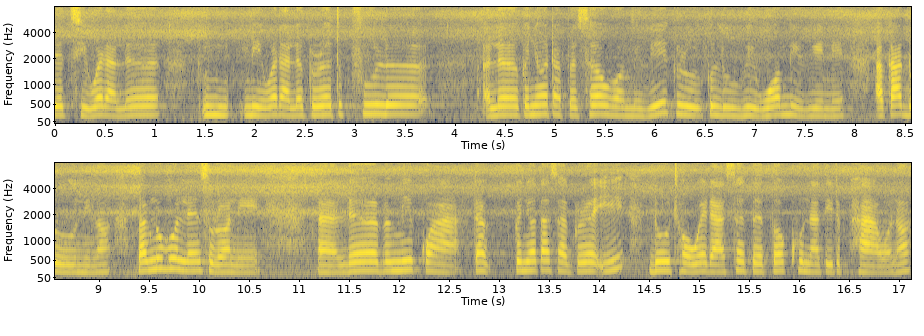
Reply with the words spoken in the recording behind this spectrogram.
ယချီဝရလေ မီဝရလေဂရတဖူလအလေကညောတာပစောဝမီဝေကလူကလူဝီဝမီဝေနေအကဒိုနေလားဘာမလို့ဟိုလဲဆိုတော့နေအဲလေပမီကွာတကညောတာဆာဂရအီဒူထောဝဲတာဆက်တဲ့တော့ခုနာတိတဖာဝနော်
